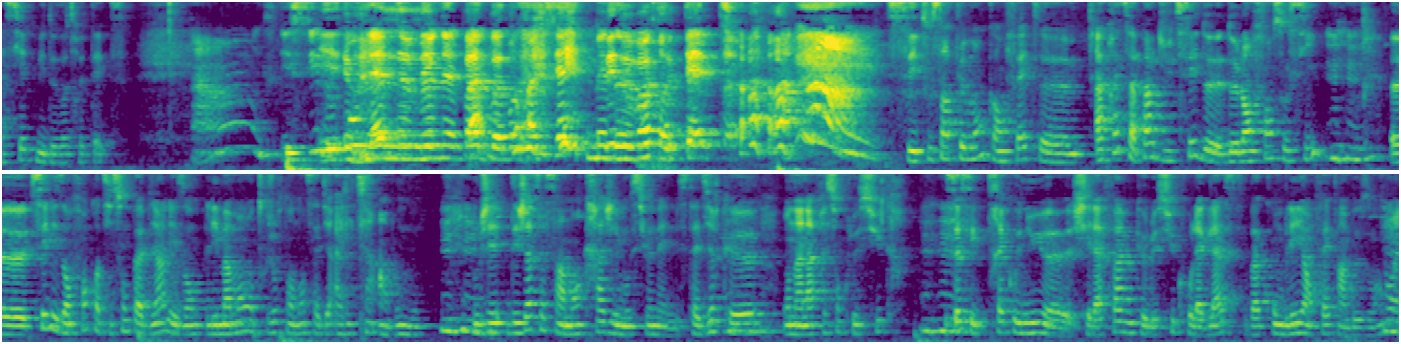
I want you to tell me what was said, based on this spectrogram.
assiette mais de votre tête? Ah, et si le Et problème ne venait pas de votre assiette, mais, mais de, de votre tête. C'est tout simplement qu'en fait, euh, après ça part du, tu sais, de, de l'enfance aussi. Mhm, Euh, tu sais, les enfants quand ils sont pas bien, les, mamans ont toujours tendance à dire allez tiens un bonbon. mhm, Donc j'ai- déjà ça c'est un ancrage émotionnel, c'est-à-dire que on a l'impression que le sucre, mhm. et ça c'est très connu euh, chez la femme que le sucre ou la glace va combler en fait un besoin. Ouais.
